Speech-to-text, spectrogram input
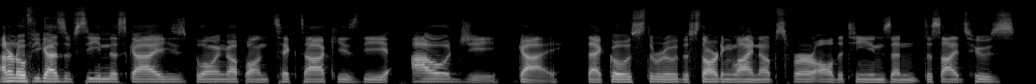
I don't know if you guys have seen this guy. He's blowing up on TikTok. He's the Aoji guy that goes through the starting lineups for all the teams and decides who's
